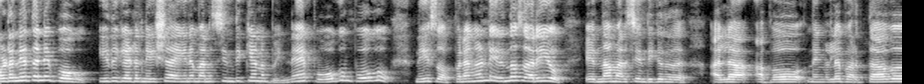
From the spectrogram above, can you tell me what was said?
ഉടനെ തന്നെ പോകും. ഇത് കേട്ട് നിഷ ഇങ്ങനെ മനസ്സ് ചിന്തിക്കണം പിന്നെ പോകും പോകും. നീ സ്വപ്നം കണ്ടിരുന്നോ സറിയോ? എന്നാ മനസ്സ് ചിന്തിക്കുന്നത് അല്ല അപ്പോൾ നിങ്ങളുടെ ഭർത്താവ്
